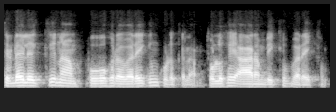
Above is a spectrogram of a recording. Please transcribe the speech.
திடலுக்கு நாம் போகிற வரைக்கும் கொடுக்கலாம். தொழுகை ஆரம்பிக்கும் வரைக்கும்.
